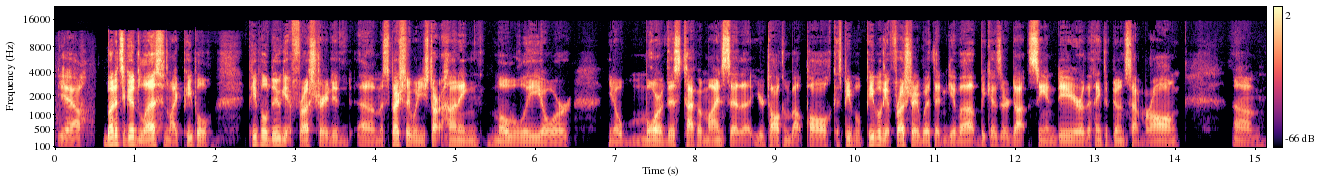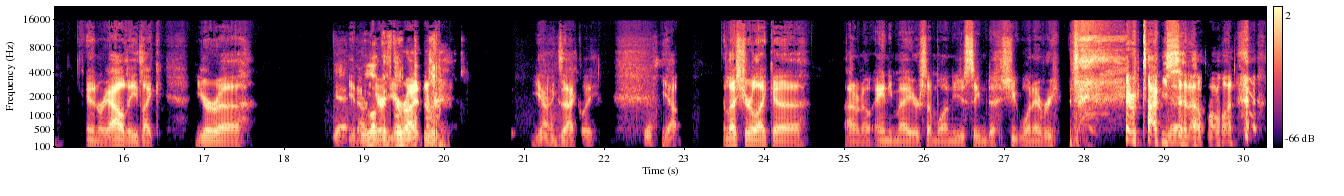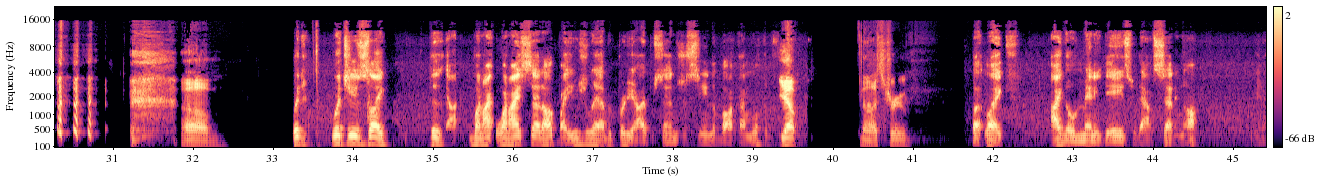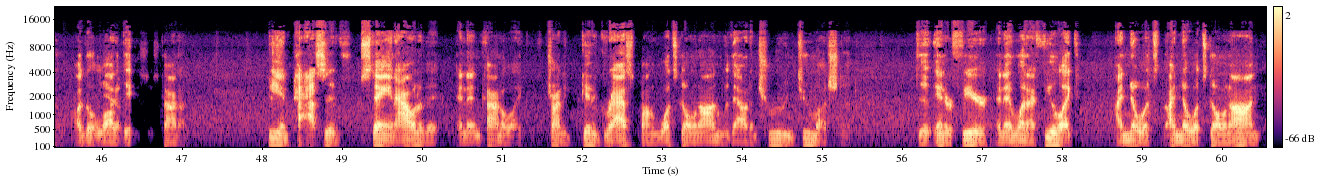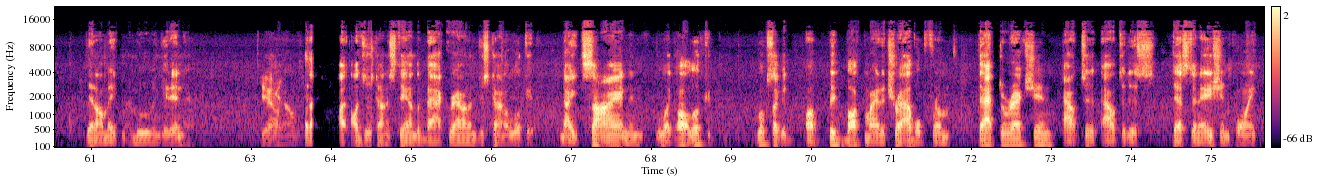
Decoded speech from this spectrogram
Yeah, but it's a good lesson. Like people, people do get frustrated, um, especially when you start hunting mobilely or you know more of this type of mindset that you're talking about, Paul. Because people people get frustrated with it and give up because they're not seeing deer. Or they think they're doing something wrong. Um, in reality, like you're, uh, Yeah, you know, you're you're, you're right. Yeah. exactly. Yeah. yeah. Unless you're like uh I don't know, Andy May or someone, you just seem to shoot one every every time you Yeah. set up on one. um which which is like the, when I when I set up, I usually have a pretty high percentage of seeing the buck I'm looking for. yep. No, that's true. But like, I go many days without setting up. You know, I go a lot of days just kind of being passive, staying out of it, and then kind of like trying to get a grasp on what's going on without intruding too much to to interfere. And then when I feel like I know what's I know what's going on, then I'll make my move and get in there. Yeah. You know, but I, I'll just kind of stay on the background and just kind of look at night sign and like, oh, look, looks like a, a big buck might have traveled from that direction out to out to this destination point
